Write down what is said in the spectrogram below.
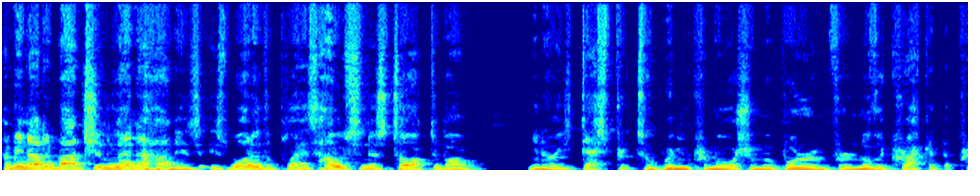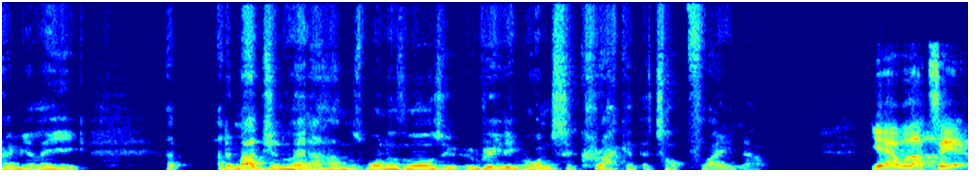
I mean, I'd imagine Lenihan is, is one of the players. Howson has talked about, you know, he's desperate to win promotion with Boro for another crack at the Premier League. I'd, I'd imagine Lenihan's one of those who really wants a crack at the top flight now. Yeah, well, that's it.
